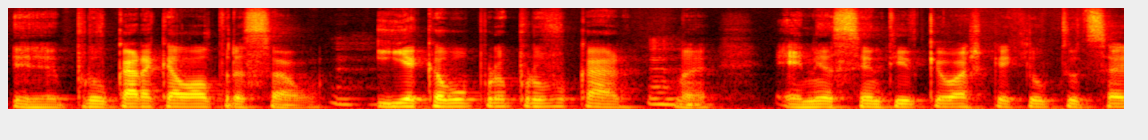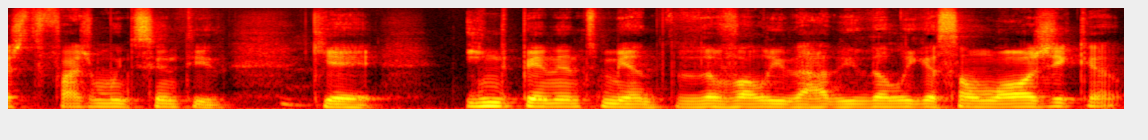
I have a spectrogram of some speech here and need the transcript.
eh, provocar aquela alteração, uhum. e acabou por a provocar. Uhum. É? é? nesse sentido que eu acho que aquilo que tu disseste faz muito sentido, que é independentemente da validade e da ligação lógica,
